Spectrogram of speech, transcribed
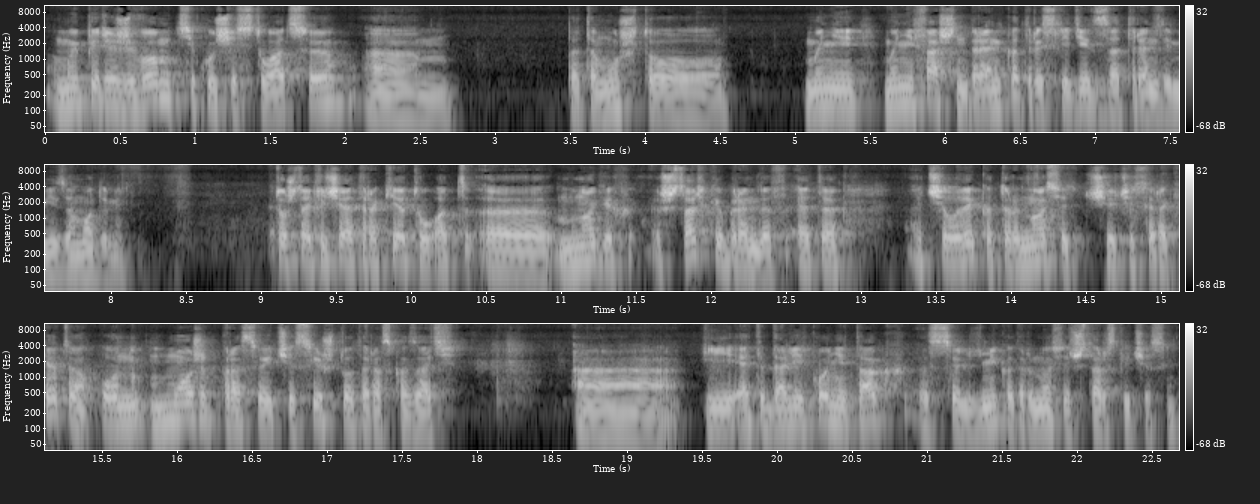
мы переживем текущую ситуацию, эм, потому что мы не, мы не fashion-бренд, который следит за трендами и за модами. То, что отличает ракету от э, многих швейцарских брендов, это человек, который носит часы ракеты, он может про свои часы что-то рассказать. Э, и это далеко не так с людьми, которые носят швейцарские часы.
